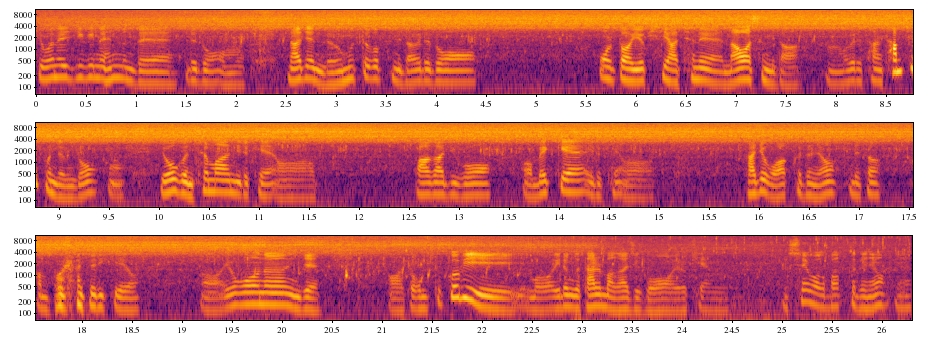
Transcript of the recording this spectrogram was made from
시원해지기는 했는데, 그래도, 뭐, 낮엔 너무 뜨겁습니다. 그래도, 오늘 또 역시 아침에 나왔습니다. 음, 그래서 한 30분 정도, 어, 요 근처만 이렇게, 어, 봐가지고, 어, 몇 개 이렇게, 어, 가지고 왔거든요. 그래서 한번 보여드릴게요. 어, 요거는 이제, 어, 조금 두꺼비 뭐 이런 거 닮아가지고 이렇게 음, 세워 봤거든요. 예,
